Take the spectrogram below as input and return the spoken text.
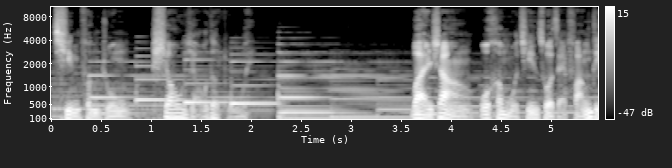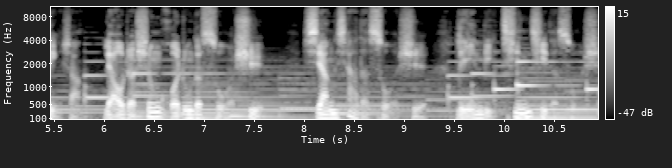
清风中飘摇的芦苇。晚上，我和母亲坐在房顶上，聊着生活中的琐事，乡下的琐事，邻里亲戚的琐事，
